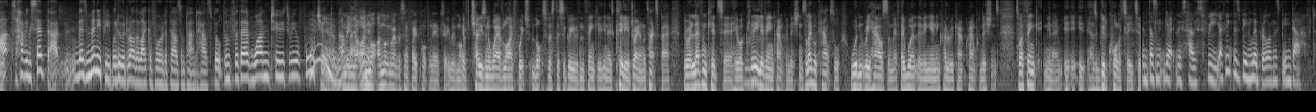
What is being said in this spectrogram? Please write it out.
the- But having said that, there's many people who would rather like a 400,000 pound house built than for their one, two, three, or four children. I aren't mean, they? look, I'm know? not, I'm not going to make myself very popular, here, particularly with my... I've chosen a way of life which lots of us disagree with and think you know, is clearly a drain on the taxpayer. There are 11 kids here who are mm. clearly living in cramped conditions. The local council wouldn't rehouse them if they weren't living in incredibly cramped, cramped conditions. So I think, you know, it, it, it has a good quality to... and doesn't get this house free. I think there's being liberal and there's being daft.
